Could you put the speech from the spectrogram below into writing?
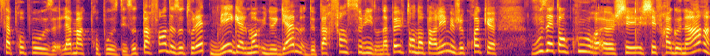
Ça propose, la marque propose des eaux de parfum, des eaux de toilette, mais également une gamme de parfums solides. On n'a pas eu le temps d'en parler, mais je crois que vous êtes en cours euh, chez, chez Fragonard.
